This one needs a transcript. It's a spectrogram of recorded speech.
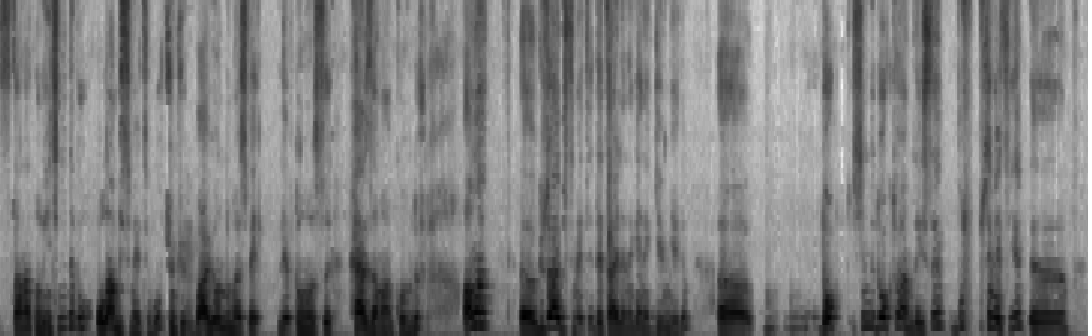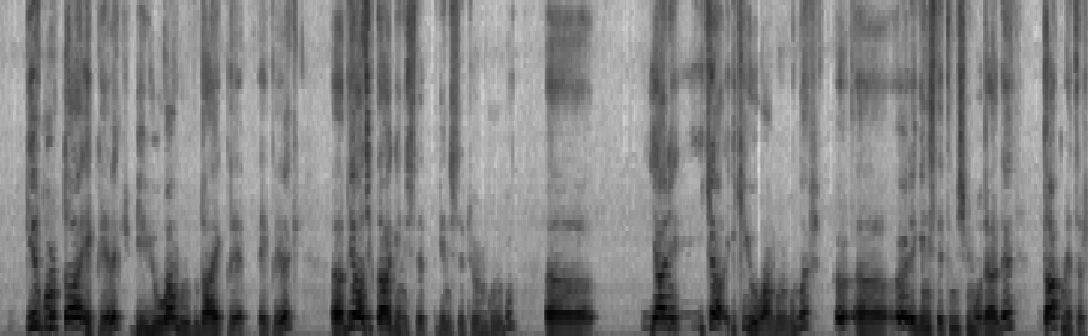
standart modelin içinde bu olan bir simetri bu. Çünkü baryon numarası ve lepton numarası her zaman korunur. Ama e, güzel bir simetri. Detaylarına gene girmeyelim. E, dok, şimdi doktoramda ise bu simetriye e, bir grup daha ekleyerek, bir U1 grubu daha ekle, ekleyerek e, birazcık daha genişlet, genişletiyorum grubu. E, yani iki, iki U1 grubum var. Ö- e, öyle genişletilmiş bir modelde dark matter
